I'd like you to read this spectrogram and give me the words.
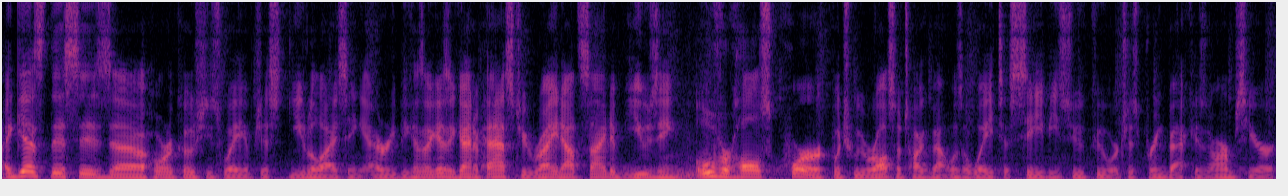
I guess this is uh, Horikoshi's way of just utilizing Eri because I guess he kind of has to, right? Outside of using Overhaul's quirk, which we were also talking about was a way to save Izuku or just bring back his arms here.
